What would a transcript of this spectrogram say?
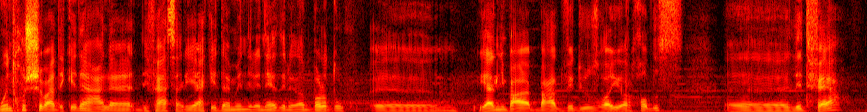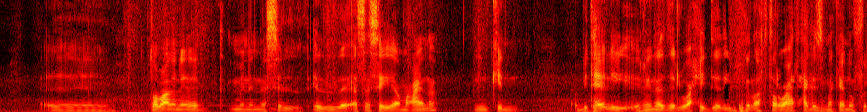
ونخش بعد كده على دفاع سريع كده من ريناد. ريناد برضو آه يعني بع- بعد فيديو صغير خالص آه لدفاع. آه طبعا ريناد من الناس ال- الأساسية معانا. يمكن بيتهيألي ريناد الوحيد يمكن أكتر واحد حاجز مكانه في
